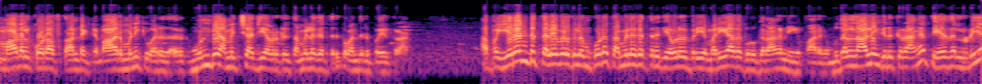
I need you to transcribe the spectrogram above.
மாடல் கோட் ஆஃப் கான்டாக்ட் ஆறு மணிக்கு வருது. அதற்கு முன்பே அமித்ஷாஜி அவர்கள் தமிழகத்திற்கு வந்துட்டு போயிருக்கிறாங்க அப்ப இரண்டு தலைவர்களும் கூட தமிழகத்திற்கு எவ்வளவு பெரிய மரியாதை கொடுக்குறாங்க நீங்க பாருங்க. முதல் நாள் இங்க இருக்கிறாங்க தேர்தலுடைய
